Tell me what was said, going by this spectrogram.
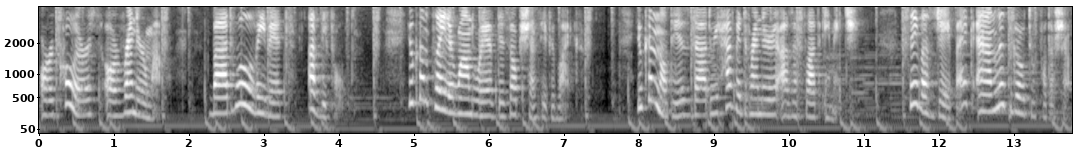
or colors or render map, but we'll leave it as default. You can play around with these options if you like. You can notice that we have it rendered as a flat image. Save as JPEG and let's go to Photoshop.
